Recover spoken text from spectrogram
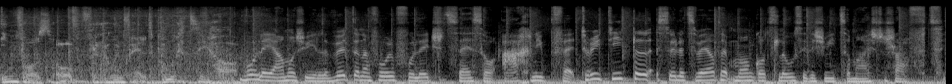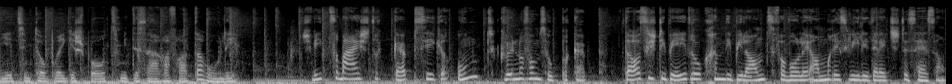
Infos auf frauenfeld.ch. Wolle Amoschwil wird den Erfolg von letzter Saison anknüpfen. Drei Titel sollen es werden. Morgen geht es los in der Schweizer Meisterschaft. Jetzt im Top Regiosport mit der Sarah Frattaroli. Schweizer Meister, Göpsieger und Gewinner vom Supercup. Das ist die beeindruckende Bilanz von Wolle Amriswil in der letzten Saison.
